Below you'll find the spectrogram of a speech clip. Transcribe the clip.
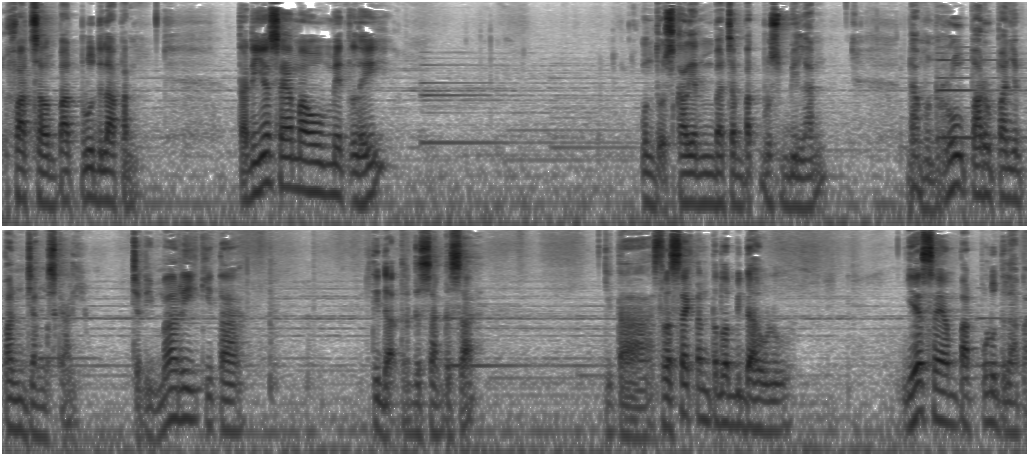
Fatsal 48. Tadinya saya mau medley untuk sekalian membaca 49, namun rupa-rupanya panjang sekali. Jadi mari kita tidak tergesa-gesa. Kita selesaikan terlebih dahulu. Yesaya 48.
